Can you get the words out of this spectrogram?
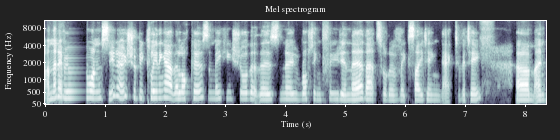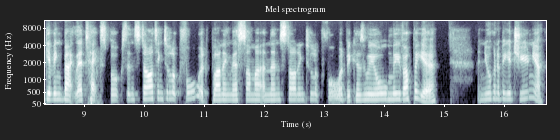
And then everyone's you know should be cleaning out their lockers and making sure that there's no rotting food in there. That sort of exciting activity. Um, and giving back their textbooks and starting to look forward, planning their summer, and then starting to look forward because we all move up a year and you're going to be a junior.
